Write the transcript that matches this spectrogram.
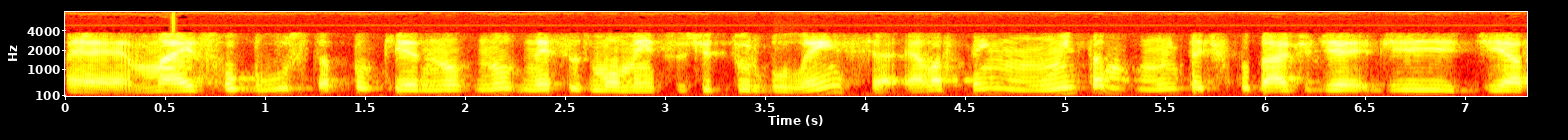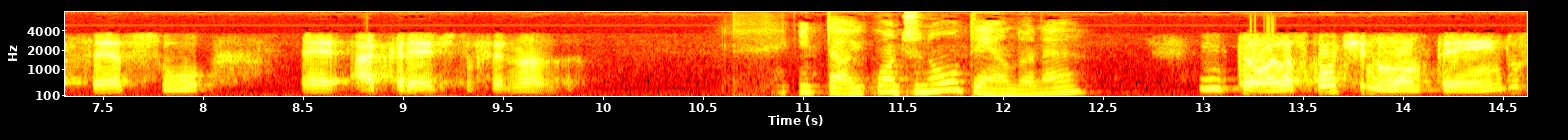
é, mais robusta, porque no, no, nesses momentos de turbulência elas têm muita, muita dificuldade de, de, de acesso é, a crédito, Fernanda. Então, e continuam tendo, né? Então, elas continuam tendo,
